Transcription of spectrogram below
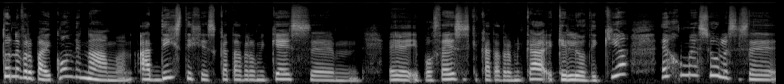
των ευρωπαϊκών δυνάμεων. Αντίστοιχες καταδρομικές ε, ε, υποθέσεις και καταδρομικά και λιοδικία έχουμε σε όλες τις. Ε,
